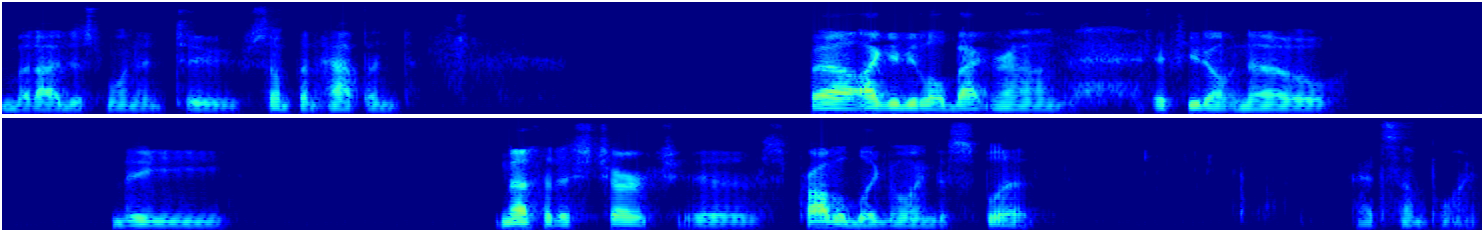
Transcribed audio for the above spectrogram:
but I just wanted to, something happened. Well, I'll give you a little background. If you don't know, the Methodist Church is probably going to split at some point.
